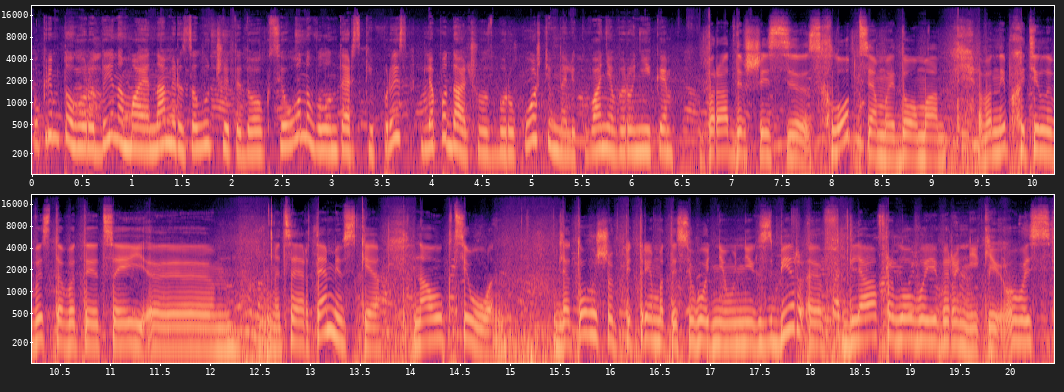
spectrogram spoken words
Окрім того, родина має намір залучити до аукціону волонтерський приз для подальшого збору коштів на лікування Вероніки. Порадившись з хлопцями вдома, вони б хотіли виставити цей, е, це Артемівське на аукціон. Для того щоб підтримати сьогодні у них збір е, для Фролової Вероніки. Ось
